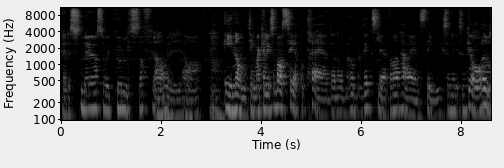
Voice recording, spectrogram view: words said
Är det snö som vi pulsar fram Ja, i? ja. ja. I någonting. Man kan liksom bara se på träden och, och växtligheten att här är en stig. Så ni liksom går ut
